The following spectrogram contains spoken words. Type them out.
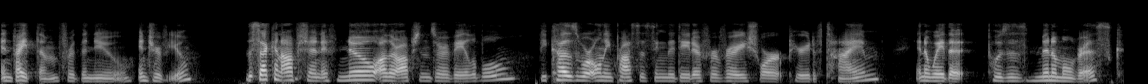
invite them for the new interview. The second option, if no other options are available, because we're only processing the data for a very short period of time in a way that poses minimal risk,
